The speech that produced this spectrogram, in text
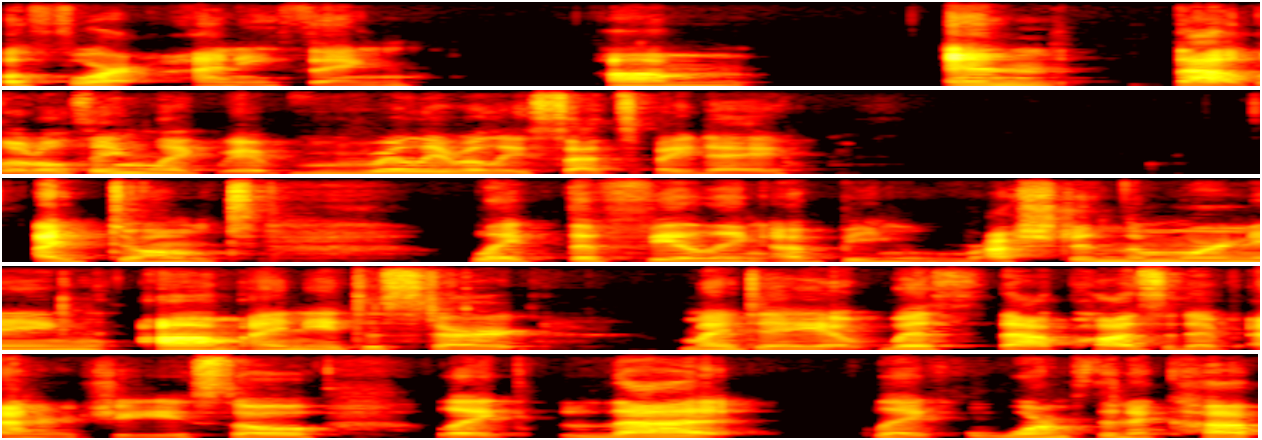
before anything. Um and that little thing like it really really sets my day. I don't like the feeling of being rushed in the morning. Um, I need to start my day with that positive energy. So, like that, like warmth in a cup,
